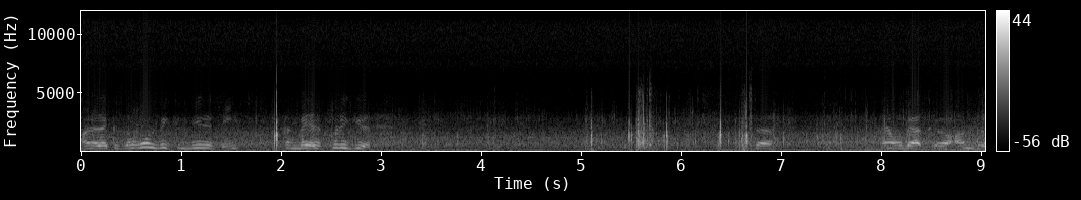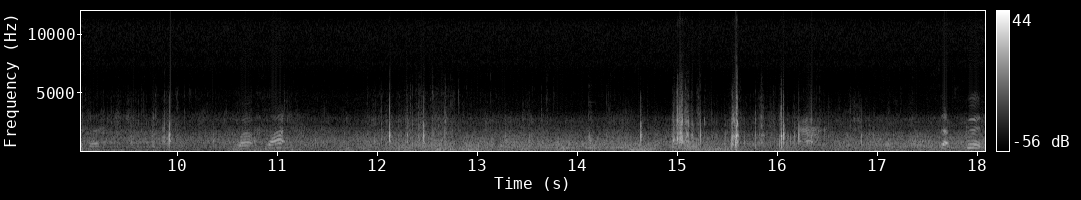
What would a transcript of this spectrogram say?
under there because the Hornsby community have made it pretty good. So now we're about to go under the work site. That's good.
